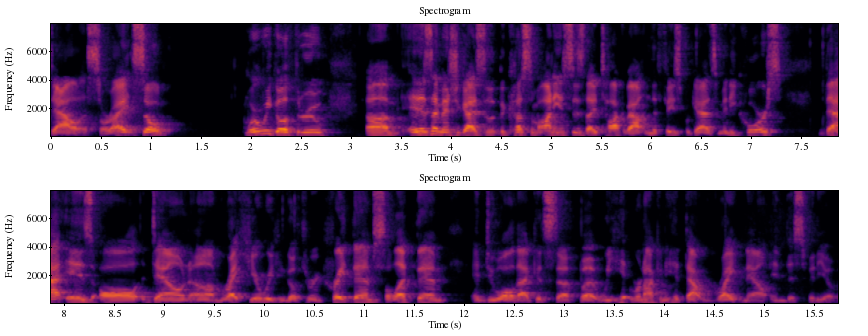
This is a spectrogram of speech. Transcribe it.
Dallas All right, so where we go through um, and as I mentioned guys the custom audiences that I talk about in the Facebook ads mini course that is all down um, right here where you can go through and create them select them and do all that good stuff But we hit, we're not gonna hit that right now in this video.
